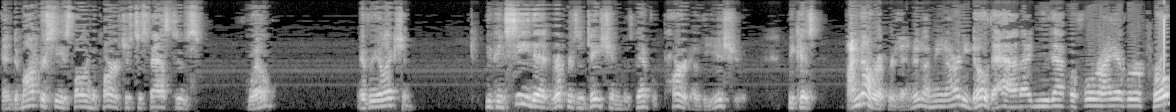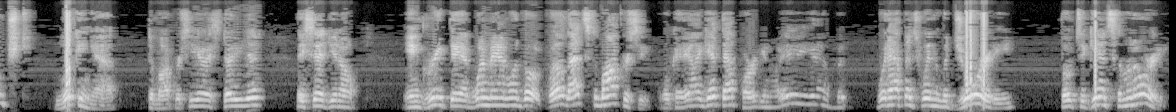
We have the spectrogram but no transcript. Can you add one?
And democracy is falling apart just as fast as, well, every election. You can see that representation was never part of the issue because I'm not represented. I mean, I already know that. I knew that before I ever approached looking at democracy. I studied it. They said, you know, In Greek, they had one man, one vote. Well, that's democracy. Okay, I get that part. You know, hey, yeah, but what happens when the majority votes against the minority?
